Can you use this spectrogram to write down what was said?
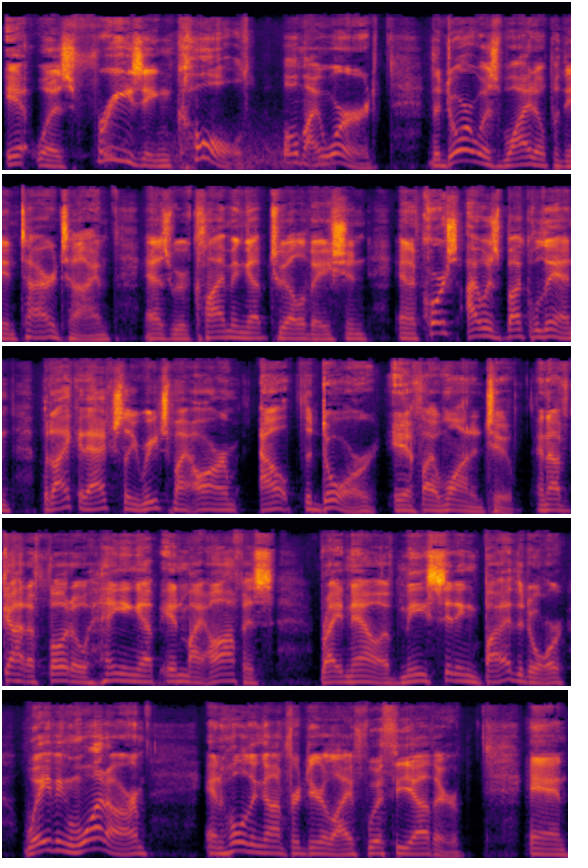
it was freezing cold. Oh my word. The door was wide open the entire time as we were climbing up to elevation. And of course, I was buckled in, but I could actually reach my arm out the door if I wanted to. And I've got a photo hanging up in my office right now of me sitting by the door, waving one arm and holding on for dear life with the other. And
